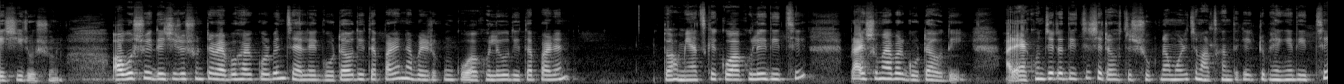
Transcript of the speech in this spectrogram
দেশি রসুন। অবশ্যই দেশি রসুনটা ব্যবহার করবেন, চাইলে গোটাও দিতে পারেন, আবার এরকম কোয়া খুলেও দিতে পারেন। তো আমি আজকে কোয়া খুলেই দিচ্ছি, প্রায় সময় আবার গোটাও দিই। আর এখন যেটা দিচ্ছি সেটা হচ্ছে শুকনা মরিচ, মাঝখান থেকে একটু ভেঙে দিচ্ছি।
